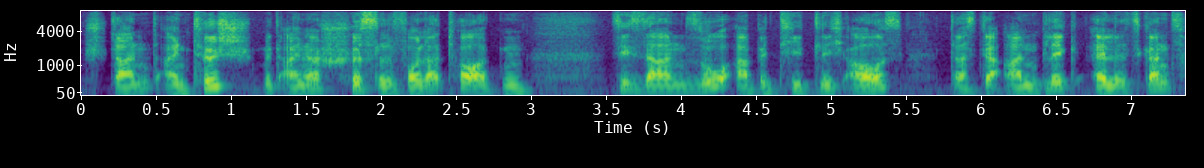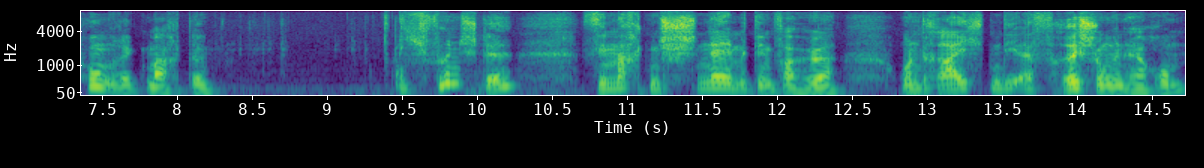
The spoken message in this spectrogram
stand ein Tisch mit einer Schüssel voller Torten. Sie sahen so appetitlich aus, dass der Anblick Alice ganz hungrig machte. Ich wünschte, sie machten schnell mit dem Verhör und reichten die Erfrischungen herum.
